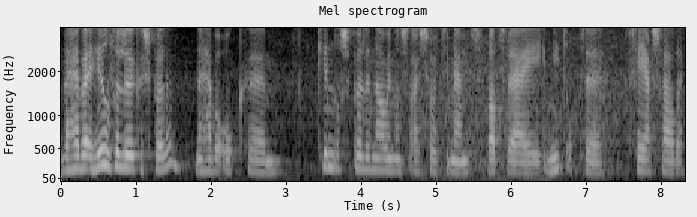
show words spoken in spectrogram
We hebben heel veel leuke spullen. We hebben ook uh, kinderspullen nou in ons assortiment, wat wij niet op de vers hadden.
